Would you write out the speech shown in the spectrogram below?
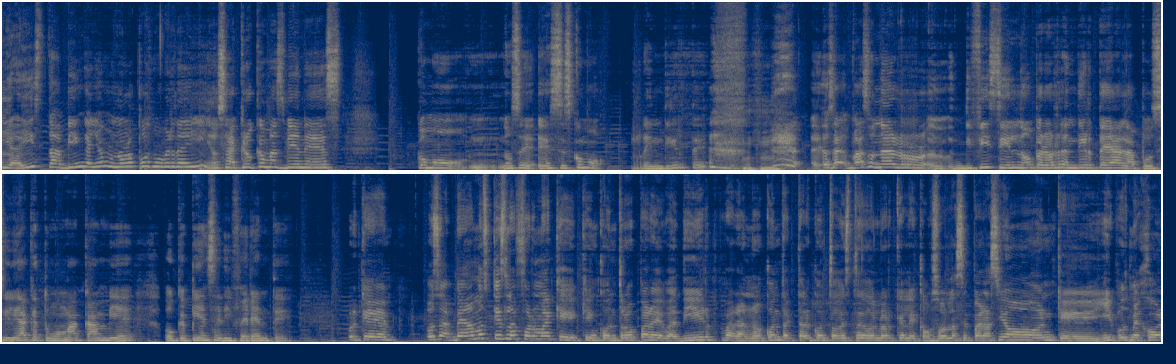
Y ahí está bien gallamo, no lo puedes mover de ahí. O sea, creo que más bien es como, no sé, es, es como rendirte. o sea, va a sonar difícil, ¿no? Pero es rendirte a la posibilidad que tu mamá cambie o que piense diferente. Porque, o sea, veamos qué es la forma que, que encontró para evadir, para no contactar con todo este dolor que le causó la separación, que, y pues mejor,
